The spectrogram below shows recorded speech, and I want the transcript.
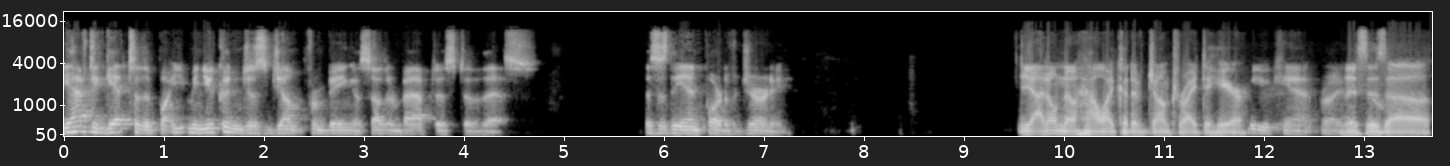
You have to get to the point. I mean, you couldn't just jump from being a Southern Baptist to this. This is the end part of a journey. Yeah, I don't know how I could have jumped right to here. You can't, right? This is a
